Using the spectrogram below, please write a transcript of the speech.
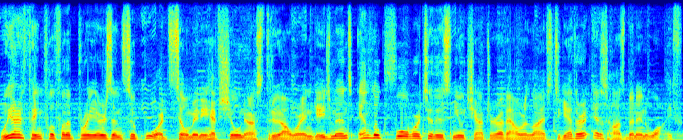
We are thankful for the prayers and support so many have shown us through our engagement and look forward to this new chapter of our lives together as husband and wife.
